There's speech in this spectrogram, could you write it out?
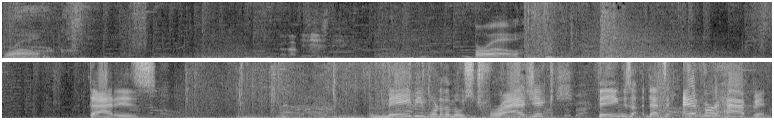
Bro. Bro. That is maybe one of the most tragic things that's ever happened.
